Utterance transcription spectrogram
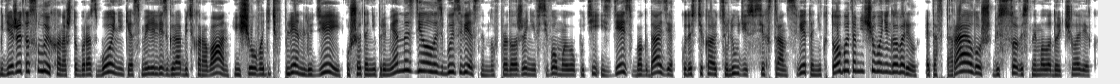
где же это слыхано, чтобы разбойники осмелились грабить караван и еще уводить в плен людей? Уж это непременно сделалось бы известным, но в продолжении всего моего пути и здесь, в Багдаде, куда стекаются люди из всех стран света, никто об этом ничего не говорил. Это вторая ложь, бессовестный молодой человек.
